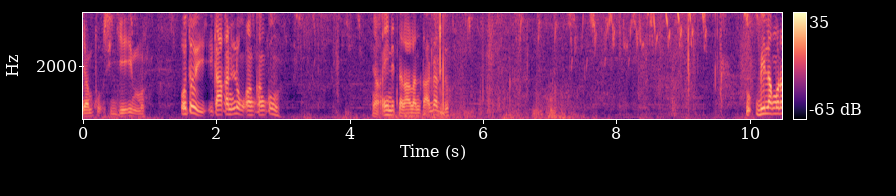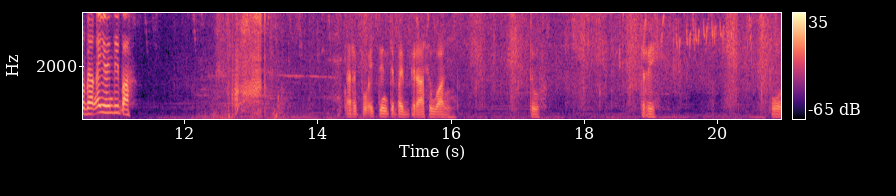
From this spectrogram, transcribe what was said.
Yan po si JM. Oh. Otoy, ikakanlong ang kangkong. Yan, init nalalanta agad do. Bilang mo na ba? Ayun, hindi pa. Ari po, ay 25 piraso. 1, 2, 3, 4,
